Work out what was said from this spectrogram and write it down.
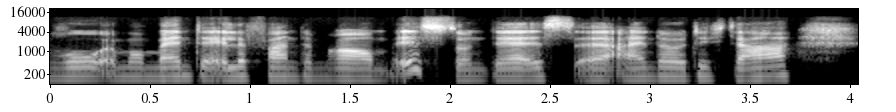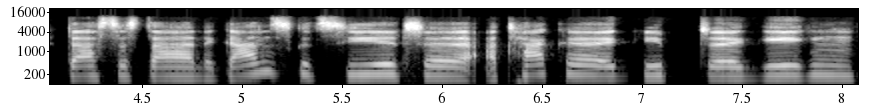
wo im Moment der Elefant im Raum ist. Und der ist eindeutig da, dass es da eine ganz gezielte Attacke gibt äh, gegen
